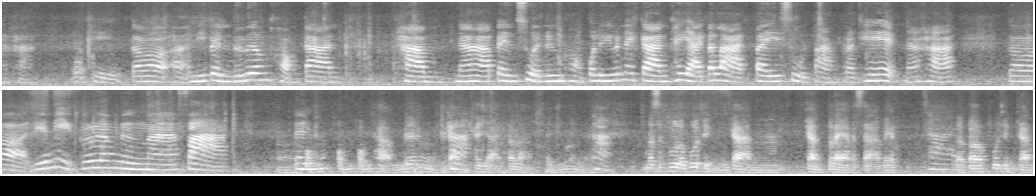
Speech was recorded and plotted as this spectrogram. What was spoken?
นะคะ โอเค ก็อะอันนี้เป็นเรื่องของการทำนะคะ เป็นส่วนหนึ่งของกลยุทธ์ในการขยายตลาดไปสู่ต่างประเทศนะคะ ก็เดี๋ยวมีอีกเรื่องหนึ่งมาฝากอ่าเป็นผมผมผมถามเรื่องการค่ะขยายตลาดไปนิดนึงนะ ค่ะ เมื่อสักครู่เราพูดถึงการการแปลภาษาเว็บ ใช่ แล้วก็พูดถึงการ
